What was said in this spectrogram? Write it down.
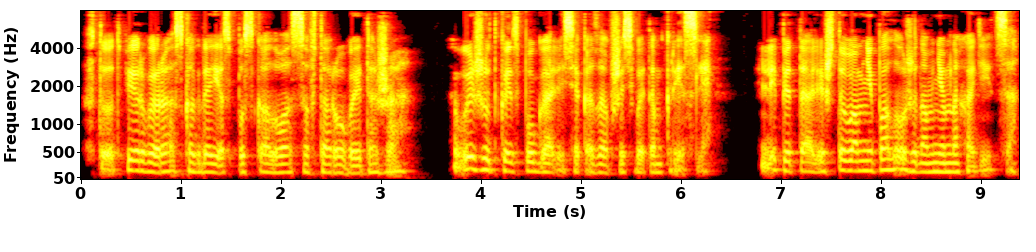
В тот первый раз, когда я спускал вас со второго этажа, вы жутко испугались, оказавшись в этом кресле. Лепетали, что вам не положено в нем находиться,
